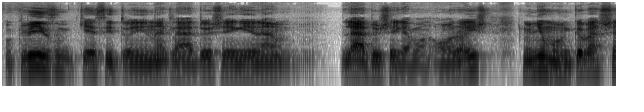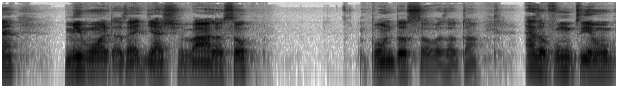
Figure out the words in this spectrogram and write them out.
a quiz készítőjének lehetőségére, lehetősége van arra is, hogy nyomon kövesse, mi volt az egyes válaszok pontos szavazata. Ez a funkció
